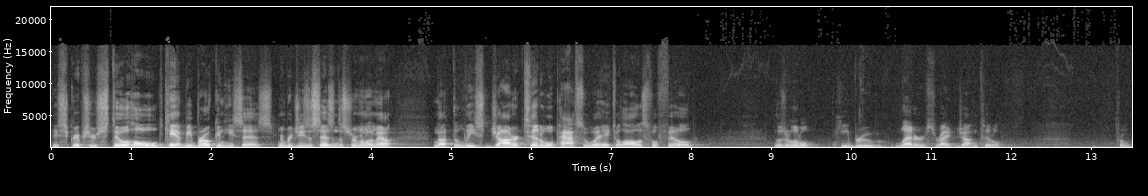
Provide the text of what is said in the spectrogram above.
these scriptures still hold, can't be broken, he says. Remember, Jesus says in the Sermon on the Mount, not the least jot or tittle will pass away till all is fulfilled. Those are little Hebrew letters, right? Jot and tittle from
